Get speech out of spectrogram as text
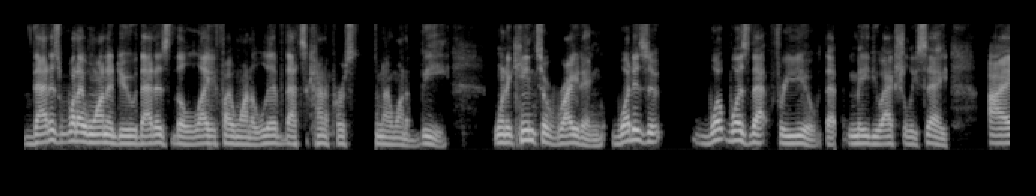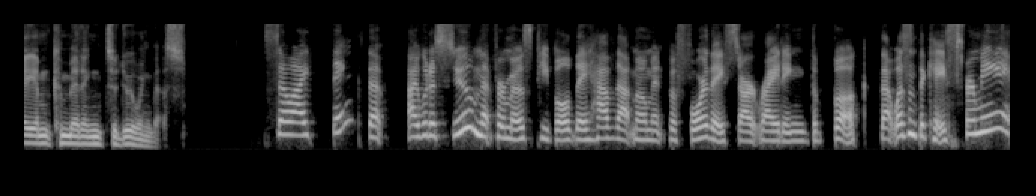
that is what I want to do. That is the life I want to live. That's the kind of person I want to be. When it came to writing, what is it what was that for you that made you actually say, I am committing to doing this? So I think that I would assume that for most people, they have that moment before they start writing the book. That wasn't the case for me.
